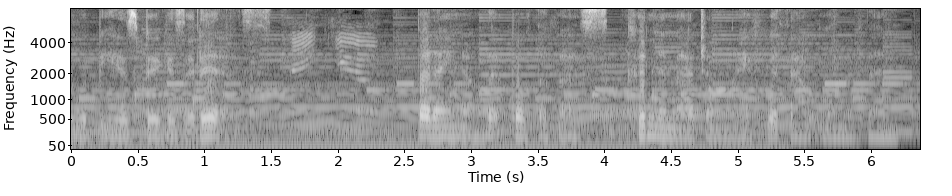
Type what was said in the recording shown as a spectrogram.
it would be as big as it is, Thank you. but I know that both of us couldn't imagine life without one of them.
